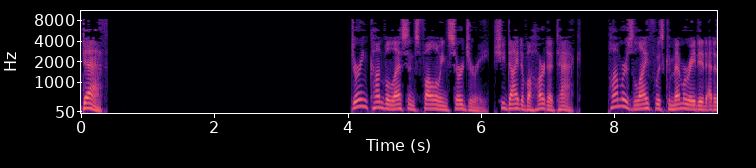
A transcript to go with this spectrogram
Death During convalescence following surgery, she died of a heart attack. Palmer's life was commemorated at a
